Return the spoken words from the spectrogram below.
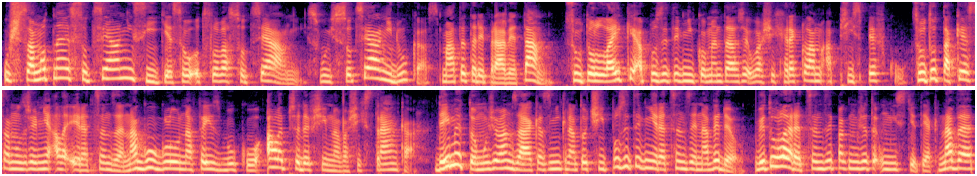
Už samotné sociální sítě jsou od slova sociální. Svůj sociální důkaz máte tedy právě tam. Jsou to lajky a pozitivní komentáře u vašich reklam a příspěvků. Jsou to také samozřejmě ale i recenze na Google, na Facebooku, ale především na vašich stránkách. Dejme tomu, že vám zákazník natočí pozitivní recenzi na video. Vy tuhle recenzi pak můžete umístit jak na web,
